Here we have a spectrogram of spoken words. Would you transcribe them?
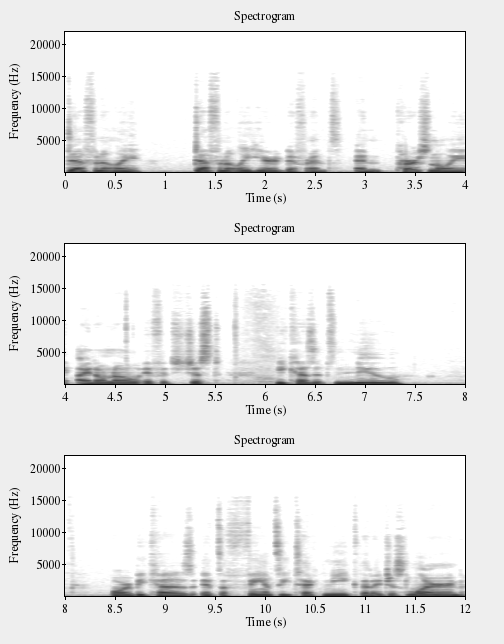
definitely, definitely hear a difference. And personally, I don't know if it's just because it's new or because it's a fancy technique that I just learned,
